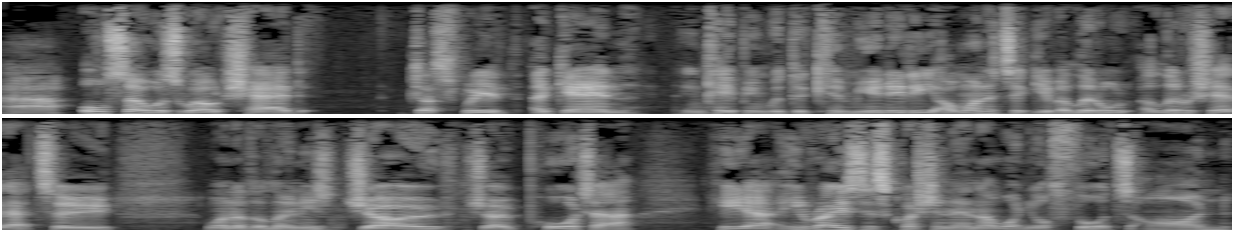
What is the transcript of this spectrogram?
Uh, also, as well, Chad, just with again in keeping with the community, I wanted to give a little a little shout out to one of the loonies, Joe Joe Porter. He uh, he raised this question, and I want your thoughts on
